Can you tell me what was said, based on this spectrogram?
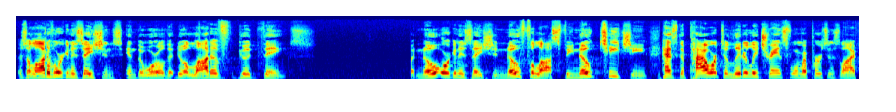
There's a lot of organizations in the world that do a lot of good things. But no organization, no philosophy, no teaching has the power to literally transform a person's life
